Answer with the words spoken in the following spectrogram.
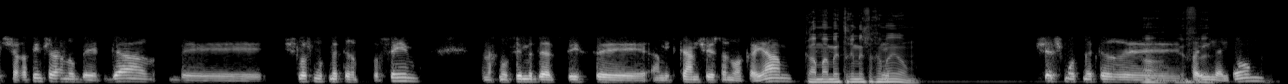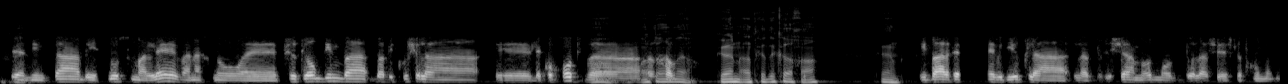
השרתים שלנו באתגר, ב-300 מטר נוספים. אנחנו עושים את זה על בסיס המתקן שיש לנו הקיים. כמה מטרים יש לכם היום? 600 מטר אה, פעיל היום, שנמצא באכלוס מלא, ואנחנו אה, פשוט לא עומדים בביקוש של הלקוחות. מה אתה אומר? כן, עד כדי כך, אה? כן. היא באה לתת בדיוק לדרישה המאוד מאוד גדולה שיש לתחום הזה.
